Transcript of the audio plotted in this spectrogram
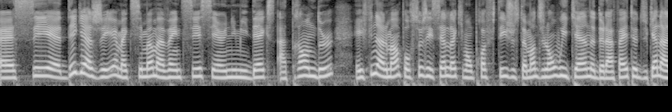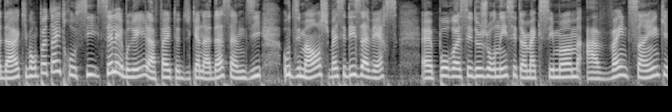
euh, c'est euh, dégagé, un maximum à 26 et un humidex à 32. Et finalement, pour ceux et celles là, qui vont profiter justement du long week-end de la fête du Canada, qui vont peut-être aussi célébrer la fête du Canada samedi ou dimanche, ben, c'est des averses. pour ces deux journées, c'est un maximum à 25.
